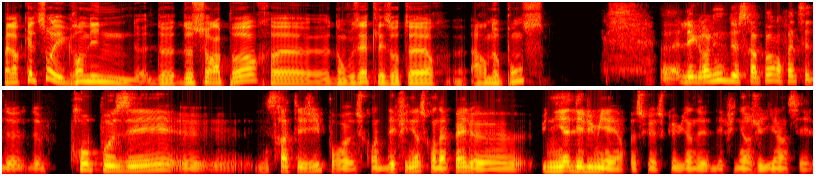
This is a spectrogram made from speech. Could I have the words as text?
Alors, quelles sont les grandes lignes de, de ce rapport euh, dont vous êtes les auteurs, euh, Arnaud Ponce? Euh, Les grandes lignes de ce rapport, en fait, c'est de, de, proposer euh, une stratégie pour ce qu'on, définir ce qu'on appelle euh, une IA des lumières, parce que ce que vient de définir Julien, c'est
